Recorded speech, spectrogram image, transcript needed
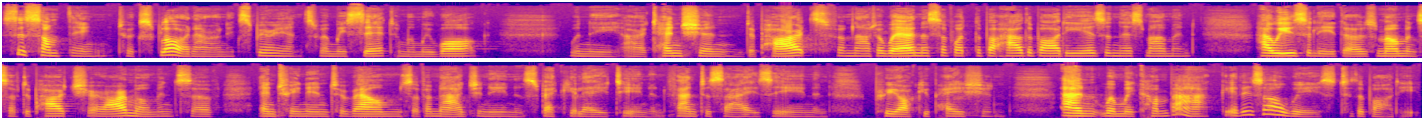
This is something to explore in our own experience when we sit and when we walk, when the, our attention departs from that awareness of what the, how the body is in this moment, how easily those moments of departure are moments of entering into realms of imagining and speculating and fantasizing and preoccupation. And when we come back, it is always to the body.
